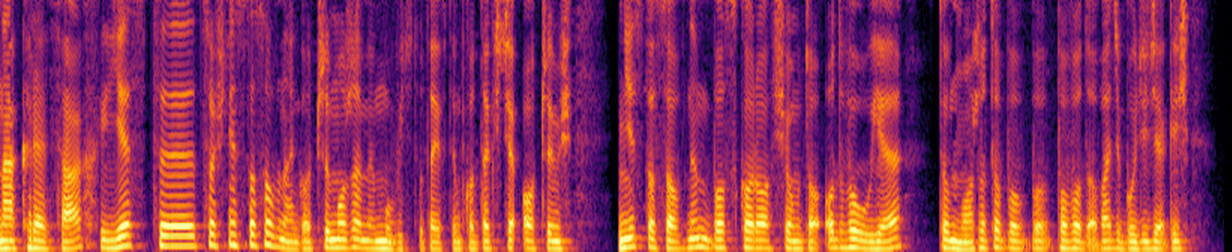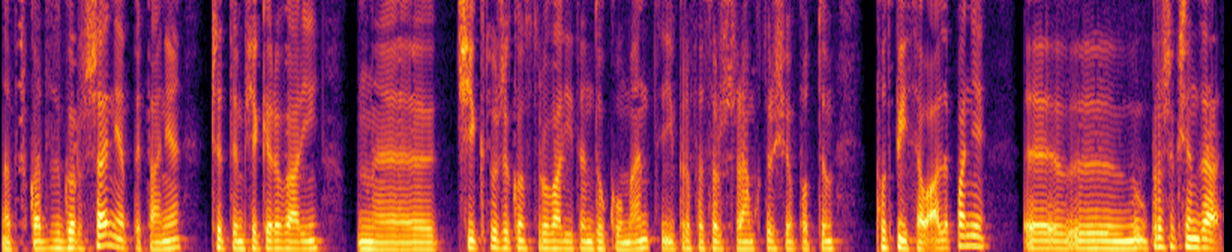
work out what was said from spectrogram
na kresach jest e, coś niestosownego. Czy możemy mówić tutaj w tym kontekście o czymś niestosownym, bo skoro się to odwołuje, to może to po- po- powodować, budzić jakieś na przykład zgorszenie. Pytanie, czy tym się kierowali e, ci, którzy konstruowali ten dokument i profesor Szram, który się pod tym podpisał. Ale panie, proszę księdza,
